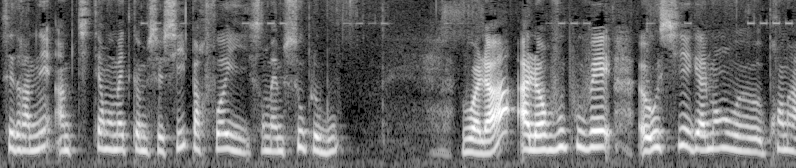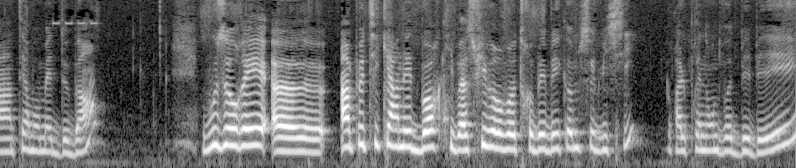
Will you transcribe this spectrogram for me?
c'est de ramener un petit thermomètre comme ceci. Parfois, ils sont même souples au bout. Voilà, alors vous pouvez euh, aussi également euh, prendre un thermomètre de bain. Vous aurez euh, un petit carnet de bord qui va suivre votre bébé comme celui-ci. Il y aura le prénom de votre bébé,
